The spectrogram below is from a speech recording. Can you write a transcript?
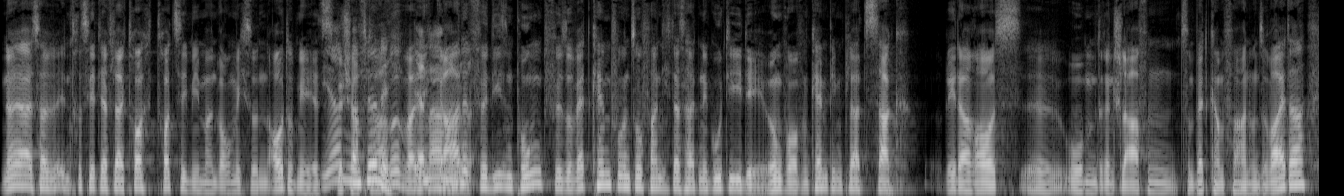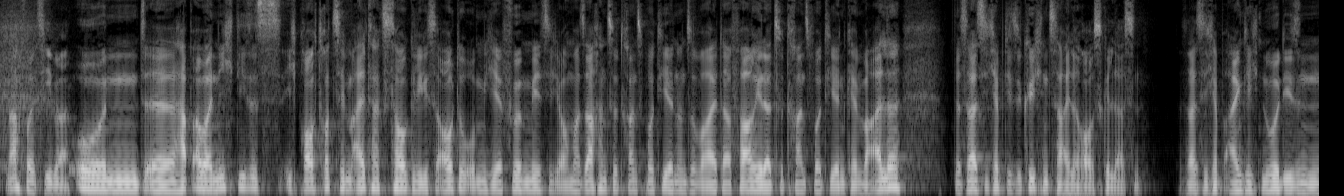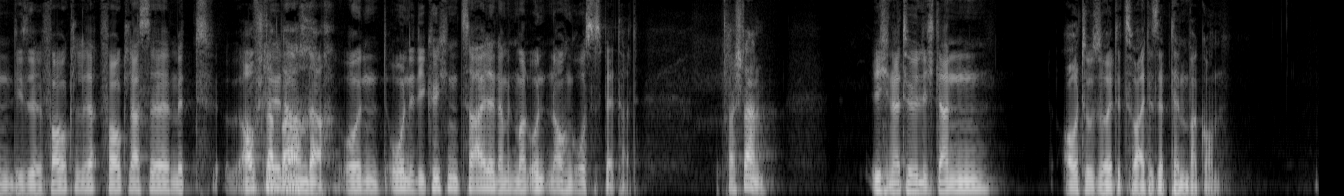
Naja, es interessiert ja vielleicht trotzdem jemand, warum ich so ein Auto mir jetzt Ja, geschafft natürlich. habe, weil ich gerade für diesen Punkt, für so Wettkämpfe und so fand ich das halt eine gute Idee. Irgendwo auf dem Campingplatz, zack, Räder raus, äh, oben drin schlafen, zum Wettkampf fahren und so weiter. Nachvollziehbar. Und äh, habe aber nicht dieses, ich brauche trotzdem ein alltagstaugliches Auto, um hier firmenmäßig auch mal Sachen zu transportieren und so weiter, Fahrräder zu transportieren, kennen wir alle. Das heißt, ich habe diese Küchenzeile rausgelassen. Das heißt, ich habe eigentlich nur diesen diese V-Kla- V-Klasse mit Aufklappbarem Dach. und ohne die Küchenzeile, damit man unten auch ein großes Bett hat. Verstanden. Ich natürlich dann, Auto sollte 2. September kommen.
